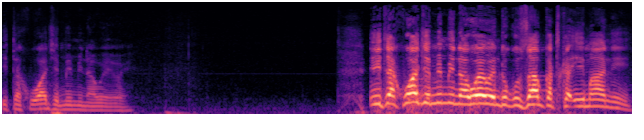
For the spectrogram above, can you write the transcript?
itakuwaje mimi na wewe? Itakuwaje mimi na wewe ndugu zangu katika imani?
